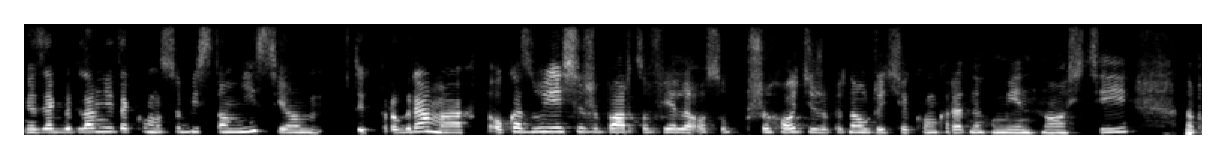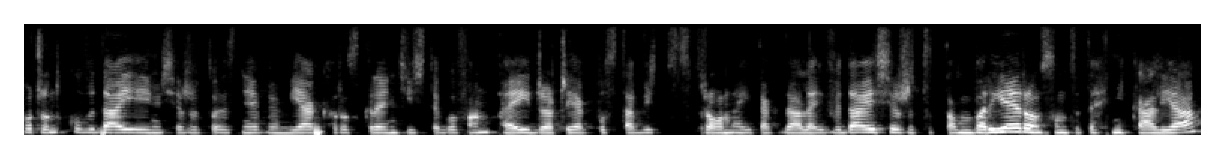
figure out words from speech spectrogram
Więc jakby dla mnie taką osobistą misją w tych programach okazuje się, że bardzo wiele osób przychodzi, żeby nauczyć się konkretnych umiejętności. Na początku wydaje im się, że to jest, nie wiem, jak rozkręcić tego fanpage'a, czy jak postawić stronę i tak dalej. Wydaje się, że to tam barierą są te technikalia.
